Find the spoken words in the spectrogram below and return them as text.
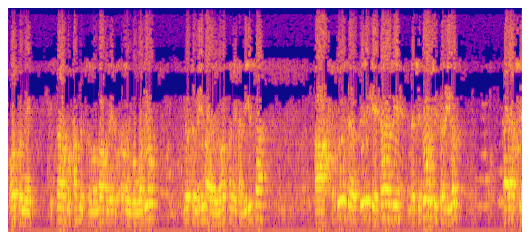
o tome i sam Muhammed sallallahu alaihi sallam govorio i o tome ima vjerodostojnih hadisa, a tu se otprilike kaže da će doći period kada će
